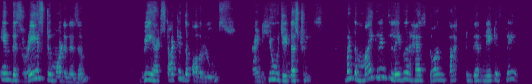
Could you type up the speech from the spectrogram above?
In this race to modernism, we had started the power looms and huge industries, but the migrant labor has gone back to their native place.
